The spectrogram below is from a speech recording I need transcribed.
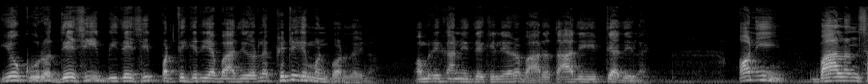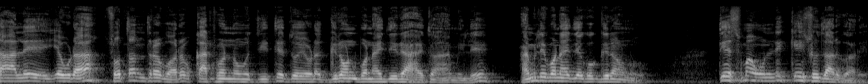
यो कुरो देशी विदेशी प्रतिक्रियावादीहरूलाई फिटिकै मन पर्दैन। अमेरिकानीदेखि लिएर भारत आदि इत्यादिलाई। अनि बालन शाहले एउटा स्वतन्त्र भएर काठमाडौँमा जिते जो एउटा ग्राउन्ड बनाइदिइरहेको थियो हामीले हामीले बनाइदिएको ग्राउन्ड हो। त्यसमा उनले केही सुधार गरे।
